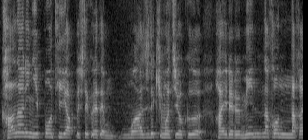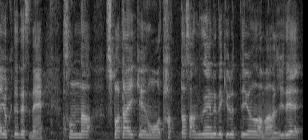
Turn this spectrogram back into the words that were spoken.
かなり日本をティーアップしてくれてマジで気持ちよく入れるみんなこん仲良くてですね。そんなスパ体験をたった3000円でできるっていうのはマジで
